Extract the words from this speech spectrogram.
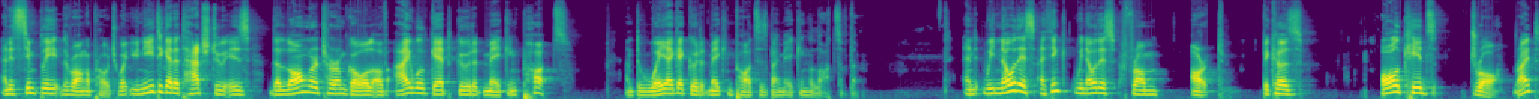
And it's simply the wrong approach. What you need to get attached to is the longer term goal of I will get good at making pots. And the way I get good at making pots is by making lots of them. And we know this, I think we know this from art because all kids draw, right?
